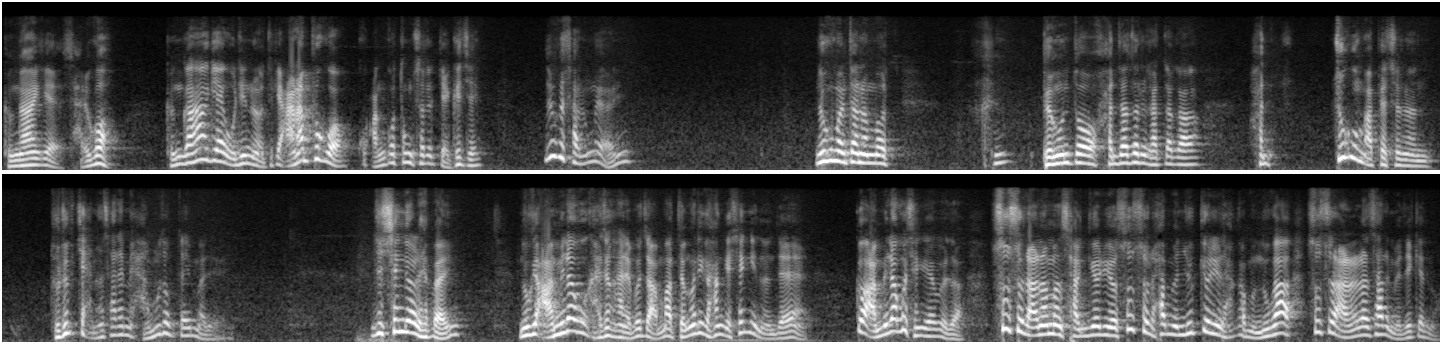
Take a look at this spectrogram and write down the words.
건강하게 살고, 건강하게 우리는 어떻게 안 아프고, 안 고통스럽게, 그지? 이렇게 사는 거야. 누구 말 때는 뭐, 병원도 환자들을 갖다가 한 죽음 앞에서는 두렵지 않은 사람이 아무도 없다 이 말이에요. 이제 생각을 해봐요. 누가 암이라고 가정 안 해보자. 아마 덩어리가 한 개 생기는데 그 암이라고 생각해보자. 수술 안 하면 3개월이요. 수술하면 6개월이 하면 누가 수술 안 하는 사람이 어디 있겠노?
